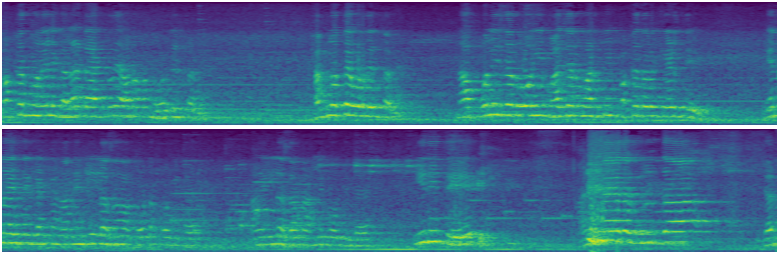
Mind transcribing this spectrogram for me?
ಪಕ್ಕದ ಮನೆಯಲ್ಲಿ ಗಲಾಟೆ ಆಗ್ತದೆ ಅವನ ಒಂದು ಹೊಡೆದಿರ್ತಾನೆ ಹಗ್ಲೊತ್ತೆ ಹೊಡೆದಿರ್ತಾನೆ ನಾವು ಪೊಲೀಸರು ಹೋಗಿ ಮಾಜರ್ ಮಾಡ್ತೀವಿ ಪಕ್ಕದವ್ರು ಕೇಳ್ತೀವಿ. ಏನಾಯ್ತು ಘಟನೆ? ನಾನು ಇರಲಿಲ್ಲ ಸರ್, ನಾನು ತೋಟಕ್ಕೆ ಹೋಗಿದ್ದೆ. ನಾನು ಇಲ್ಲ ಸರ್, ನಾನು ಅಲ್ಲಿಗೆ ಹೋಗಿದ್ದೆ. ಈ ರೀತಿ ಅನ್ಯಾಯದ ವಿರುದ್ಧ ಜನ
